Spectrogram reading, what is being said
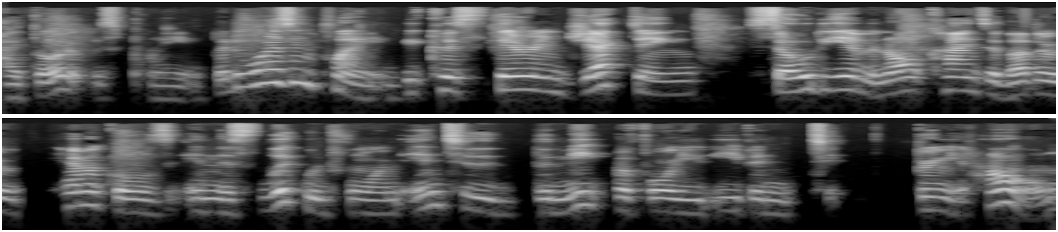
I thought it was plain, but it wasn't plain because they're injecting sodium and all kinds of other chemicals in this liquid form into the meat before you even t- bring it home.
